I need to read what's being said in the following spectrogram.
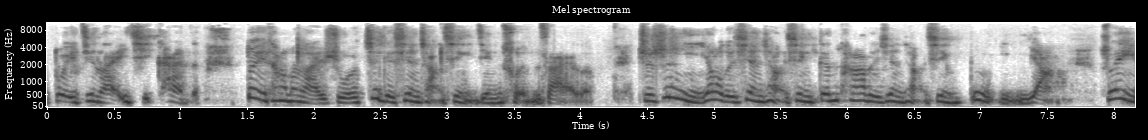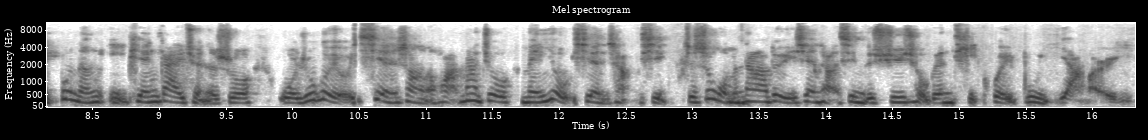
队进来一起看的，对他们来说，这个现场性已经存在了。只是你要的现场性跟他的现场性不一样，所以不能以偏概全的说，我如果有线上的话，那就没有现场性。只是我们大家对于现场性的需求跟体会不一样而已。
